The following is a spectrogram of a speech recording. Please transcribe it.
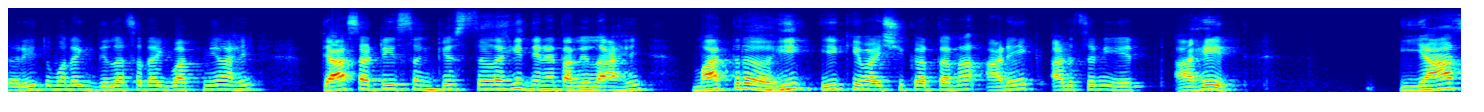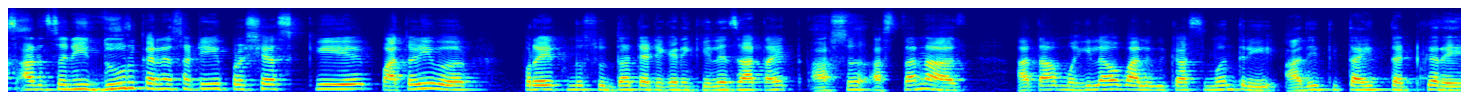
तरी तुम्हाला एक दिलासादायक बातमी आहे. त्यासाठी संकेतस्थळही देण्यात आलेलं आहे. मात्र ही ई सी करताना अनेक अडचणी येत आहेत. याच अडचणी दूर करण्यासाठी प्रशासकीय पातळीवर प्रयत्न सुद्धा त्या ठिकाणी केले जात आहेत. असं असतानाच आता महिला व बालविकास मंत्री आदित्यताई तटकरे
